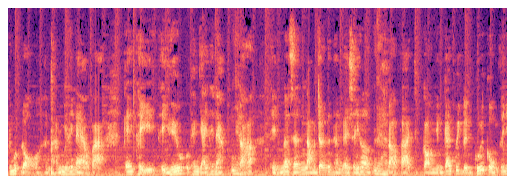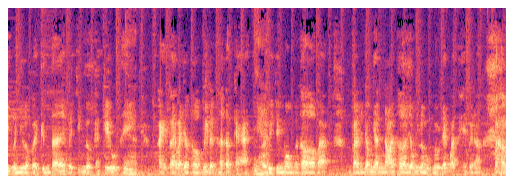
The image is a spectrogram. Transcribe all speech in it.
cái mức độ hình ảnh như thế nào và cái thị thị hiếu của khán giả như thế nào Dạ. đó thì nó sẽ nằm trên tinh thần nghệ sĩ hơn Dạ. đó và còn những cái quyết định cuối cùng thứ nhất là như là về kinh tế về chiến lược các kiểu thì Dạ. Hoàn toàn là do thơ quyết định hết tất cả. Dạ. bởi vì chuyên môn của thơ và và giống như anh nói thơ giống như là một người đàn bà thép vậy đó. Và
